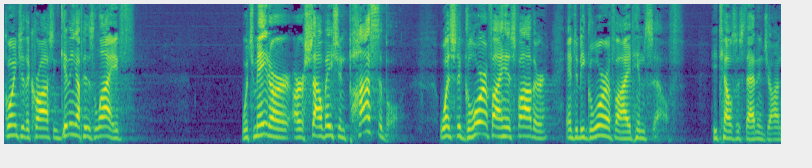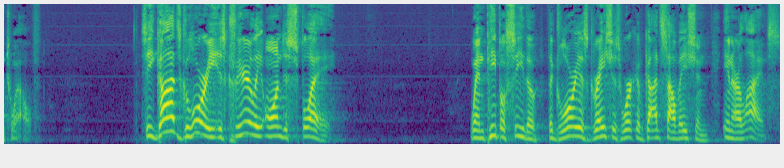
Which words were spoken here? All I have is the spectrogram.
going to the cross and giving up his life, which made our, our salvation possible, was to glorify his Father and to be glorified himself. He tells us that in John 12. See, God's glory is clearly on display when people see the, the glorious, gracious work of God's salvation in our lives.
